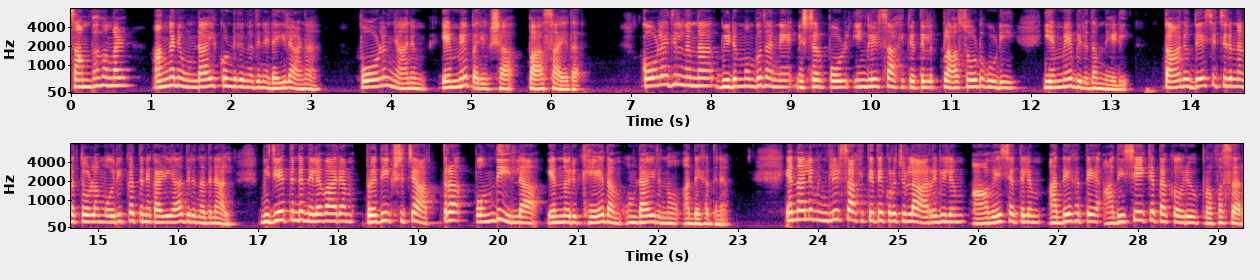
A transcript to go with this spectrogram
സംഭവങ്ങൾ അങ്ങനെ ഉണ്ടായിക്കൊണ്ടിരുന്നതിനിടയിലാണ് പോളും ഞാനും എം എ പരീക്ഷ പാസ്സായത്. കോളേജിൽ നിന്ന് വിടും മുമ്പ് തന്നെ മിസ്റ്റർ പോൾ ഇംഗ്ലീഷ് സാഹിത്യത്തിൽ ക്ലാസ്സോടുകൂടി എം എ ബിരുദം നേടി. താൻ ഉദ്ദേശിച്ചിരുന്നിടത്തോളം ഒരുക്കത്തിന് കഴിയാതിരുന്നതിനാൽ വിജയത്തിന്റെ നിലവാരം പ്രതീക്ഷിച്ച അത്ര പൊന്തിയില്ല എന്നൊരു ഖേദം ഉണ്ടായിരുന്നു അദ്ദേഹത്തിന്. എന്നാലും ഇംഗ്ലീഷ് സാഹിത്യത്തെക്കുറിച്ചുള്ള അറിവിലും ആവേശത്തിലും അദ്ദേഹത്തെ അതിശയിക്കത്തക്ക ഒരു പ്രൊഫസർ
